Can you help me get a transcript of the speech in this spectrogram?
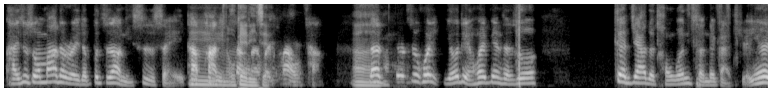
还是说 moderate 不知道你是谁，他怕你我可以理解来会闹场，嗯，那就是会有点会变成说。更加的同温层的感觉，因为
